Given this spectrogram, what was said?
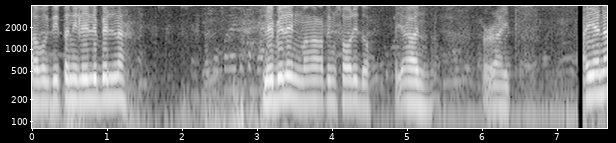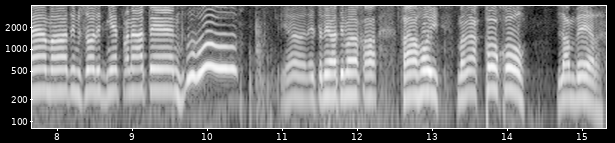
tawag dito nililibel na. Levelin, mga ka-team solid, oh. Ayan. Alright. Ayan na, mga team solid. Nget pa natin. Woohoo! Ayan, ito na ating mga ka kahoy. Mga coco lumber.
